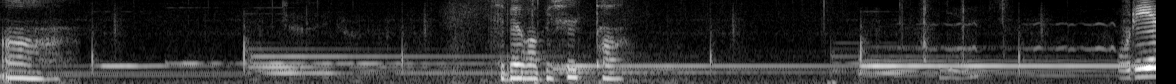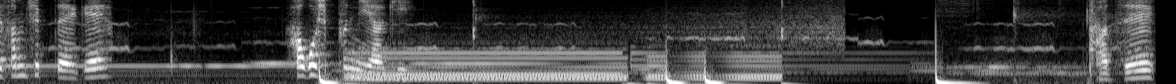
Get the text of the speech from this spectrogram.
아. 집에 가기 싫다. 우리의 30대에게 하고 싶은 이야기. 아직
